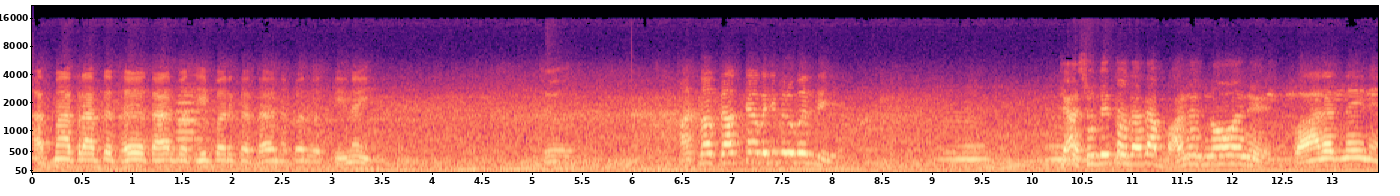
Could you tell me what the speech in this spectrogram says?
આત્મા પ્રાપ્ત થયો ત્યાર પછી પર કથા ને પરવૃત્તિ નહીં. જો આત્મા પ્રાપ્ત થયા પછી પેલું બંધ થઈ જાય. ત્યાં સુધી તો દાદા ભાન જ ન હોય ને. ભાન જ નહીં ને.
